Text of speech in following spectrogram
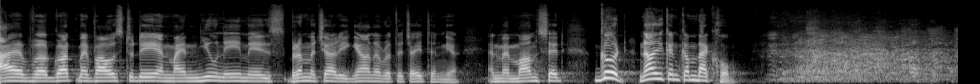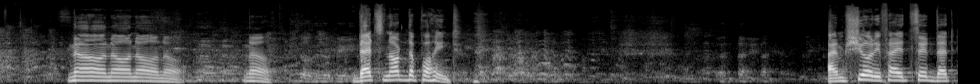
I've uh, got my vows today, and my new name is Brahmachari Jnana Vrata Chaitanya. And my mom said, Good, now you can come back home. no, no, no, no, no. That's not the point. I'm sure if I had said that,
